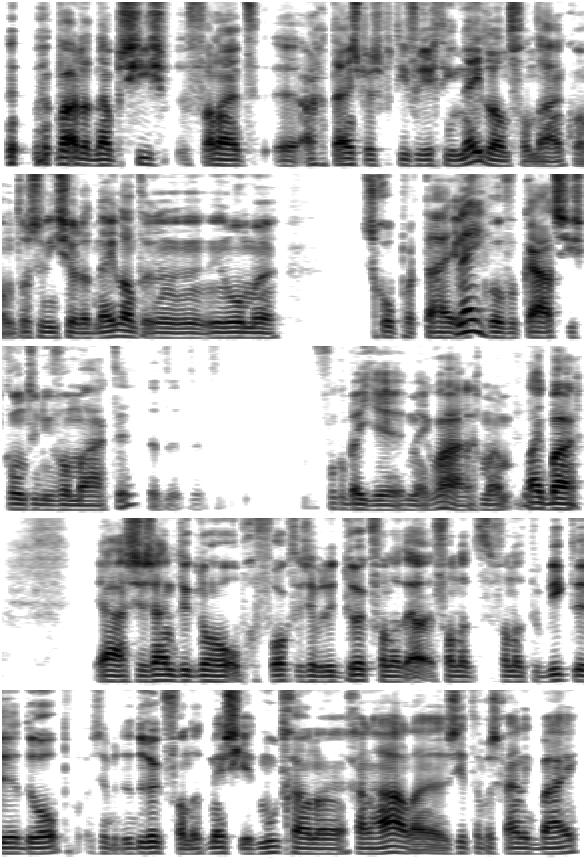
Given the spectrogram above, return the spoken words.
waar dat nou precies vanuit eh Argentijns perspectief richting Nederland vandaan kwam. Het was er niet zo dat Nederland er een, enorme schoppartij Nee. of provocaties continu van maakte. Dat, dat, dat vond ik een beetje merkwaardig. Maar blijkbaar, ja, ze zijn natuurlijk nogal opgefokt. Ze hebben de druk van het, van het, van het publiek er- erop. Ze hebben de druk van dat Messi het moet gaan, eh, gaan halen, zit er waarschijnlijk bij.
